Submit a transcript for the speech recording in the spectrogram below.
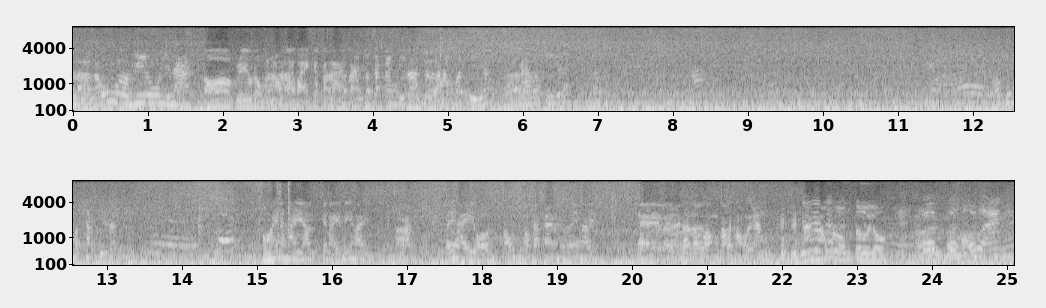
là nấu riêu gì nè. Ồ grill rồi mình nấu tại bàn cho khách Ờ, ăn. cái bàn cho khách ăn vậy đó chứ là hào ba chì á. Cái hào ba chi á. Có chứ mặt khách vậy đó. Con thấy nó hay ha, cái này thấy hay. Hả? Thấy hay bộ nấu cho mà khách ăn nó thấy hay. Nghe là nó ăn, nấu món hỏi hỏi ăn. Ăn nóng luôn tươi luôn. Cơ, cơ hội vừa ăn á.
